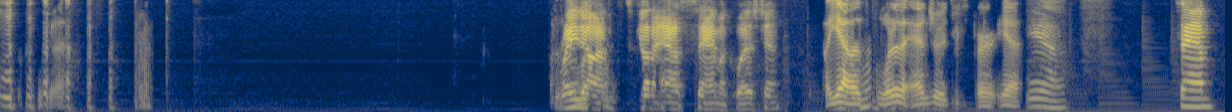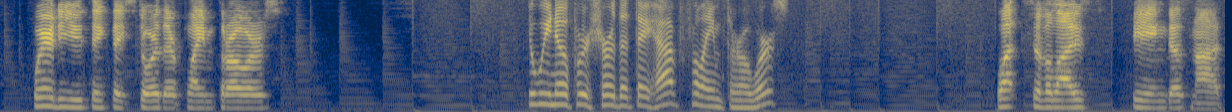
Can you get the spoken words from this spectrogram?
Okay. Radon's going to ask Sam a question. Yeah, let's, uh-huh. what are the androids? Or yeah, Yeah. Sam, where do you think they store their flamethrowers? Do we know for sure that they have flamethrowers? What civilized being does not?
